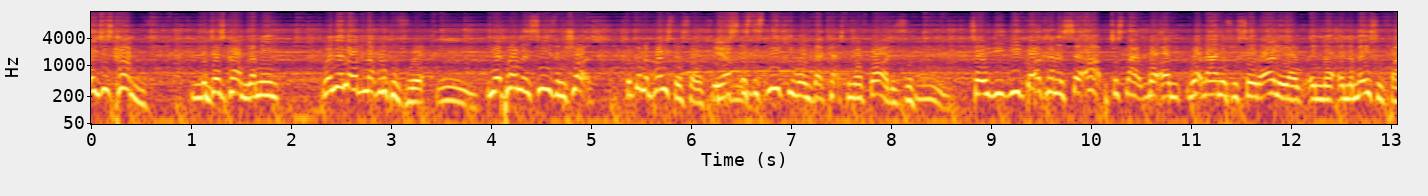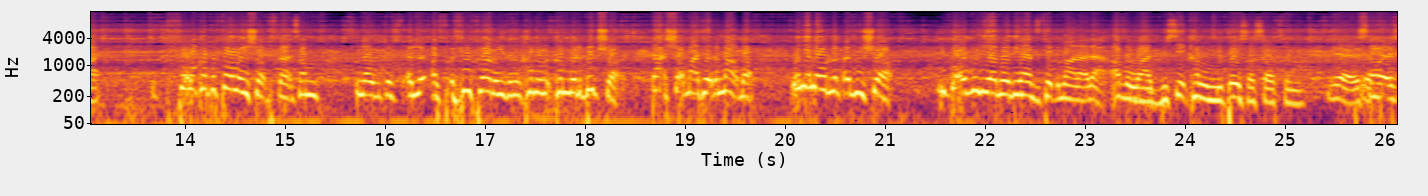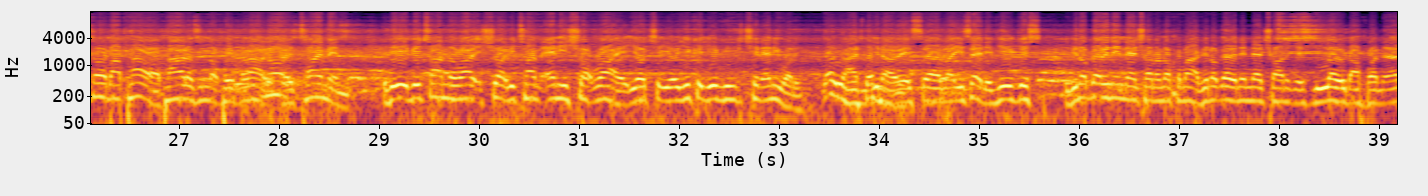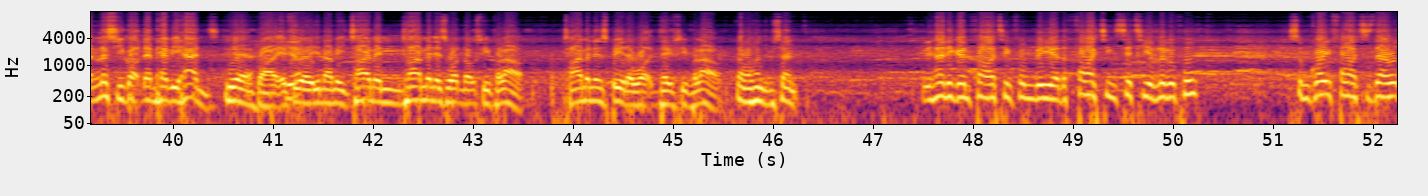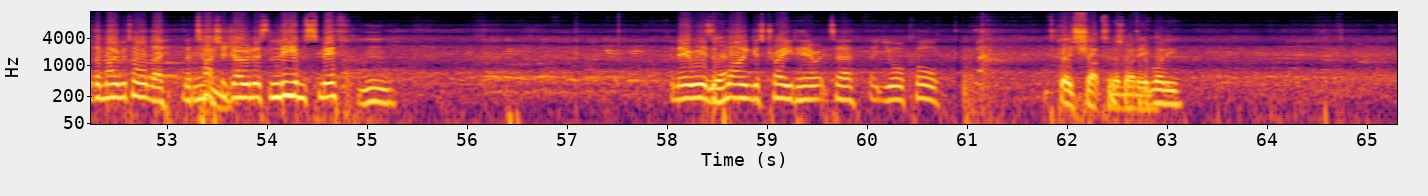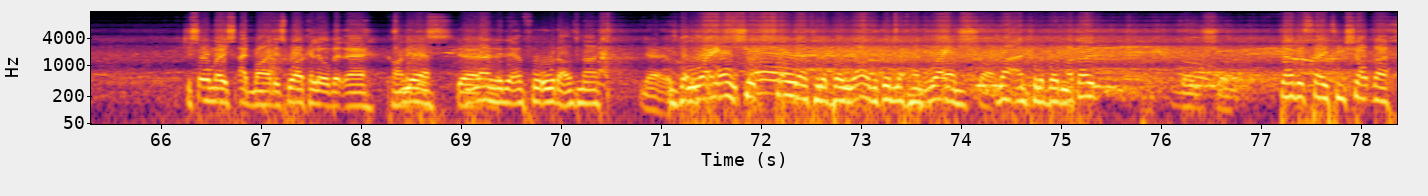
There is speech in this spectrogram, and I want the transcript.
it just comes. It just comes. I mean, when you're loading up looking for it, your opponent sees them shots. They're going to brace themselves. Yeah. It's, it's the sneaky ones that catch them off guard. It's the, So you, you've got to kind of set up, just like what um, what Linus was saying earlier in the in the Mason fight. Throw a couple of throwaway shots, like some, you know, just a, a, a few flurries, and then come with, come with a big shot. That shot might take them out, but when you're loading up every shot. You've got to really have heavy hands to take them out like that. Otherwise, we see it coming, we brace ourselves, and Yeah, it's not it's not about power. Power doesn't knock people out. You know, it's timing. If you, if you time the right shot, if you time any shot right, you're, ch- you're you could you can chin anybody. Oh, yeah, And, you know, it's uh, like you said. If you just if you're not going in there trying to knock them out, if you're not going in there trying to just load up on, unless you got them heavy hands. Yeah. But if Yeah. you're, you know, what I mean, timing timing is what knocks people out. Timing and speed are what takes people out. No, 100%. I mean, Heneghan fighting from the uh, the fighting city of Liverpool. Some great fighters there at the moment, aren't they? Natasha Jonas, Liam Smith. And here he is Yeah. applying his trade here at, uh, at York Hall. Good shot to the Shot body. to the body. Just almost admired his work a little bit there. Kind of Yeah, just he landed it and thought, oh, that was nice. Yeah, He's got great oh, good shot. shot there to the body. That was a good left hand. Great um, shot. Right hand to the body. I don't. Great shot. Devastating shot there.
